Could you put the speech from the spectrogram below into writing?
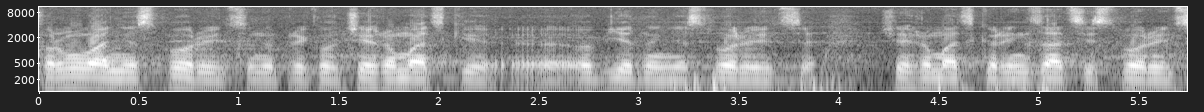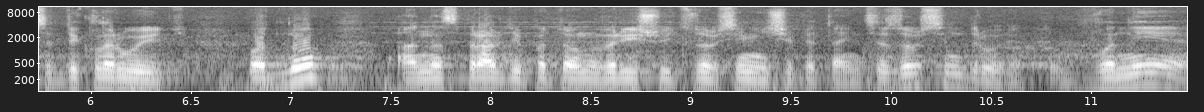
формування створюється, наприклад, чи громадське е, об'єднання створюється, чи громадські організації створюються, декларують одно, а насправді потім вирішують зовсім інші питання. Це зовсім друге. Вони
